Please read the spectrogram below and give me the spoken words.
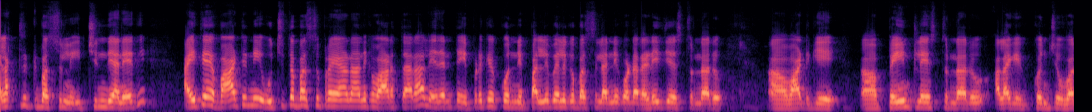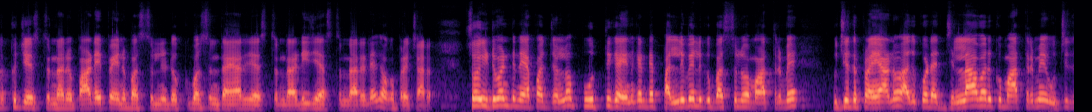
ఎలక్ట్రిక్ బస్సులను ఇచ్చింది అనేది. అయితే వాటిని ఉచిత బస్సు ప్రయాణానికి వాడతారా? లేదంటే ఇప్పటికే కొన్ని పల్లె వెలుగు బస్సులు అన్నీ కూడా రెడీ చేస్తున్నారు. వాటికి పెయింట్లు వేస్తున్నారు అలాగే కొంచెం వర్క్ చేస్తున్నారు పాడైపోయిన బస్సుల్ని డొక్కు బస్సులను తయారు చేస్తున్నారు రెడీ చేస్తున్నారు అనేది ఒక ప్రచారం. సో ఇటువంటి నేపథ్యంలో పూర్తిగా ఎందుకంటే పల్లె వెలుగు బస్సులో మాత్రమే ఉచిత ప్రయాణం అది కూడా జిల్లా వరకు మాత్రమే ఉచిత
